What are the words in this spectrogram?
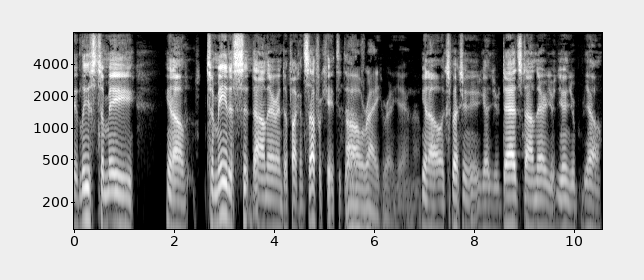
at least to me, you know, to me to sit down there and to fucking suffocate to oh, death. Oh right, right. Yeah. No. you know, especially you got your dad's down there, you you and your you know,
